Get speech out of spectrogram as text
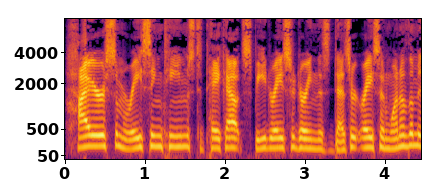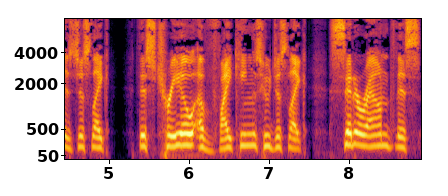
hire some racing teams to take out Speed Racer during this desert race, and one of them is just like this trio of Vikings who just like sit around this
